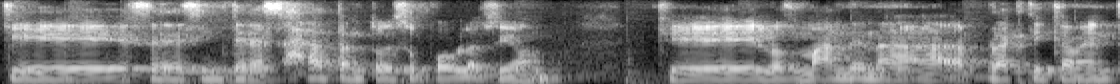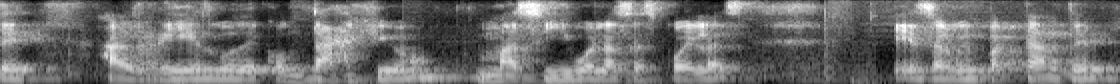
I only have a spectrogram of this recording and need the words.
que se desinteresara tanto de su población, que los manden a prácticamente al riesgo de contagio masivo en las escuelas. Es algo impactante.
